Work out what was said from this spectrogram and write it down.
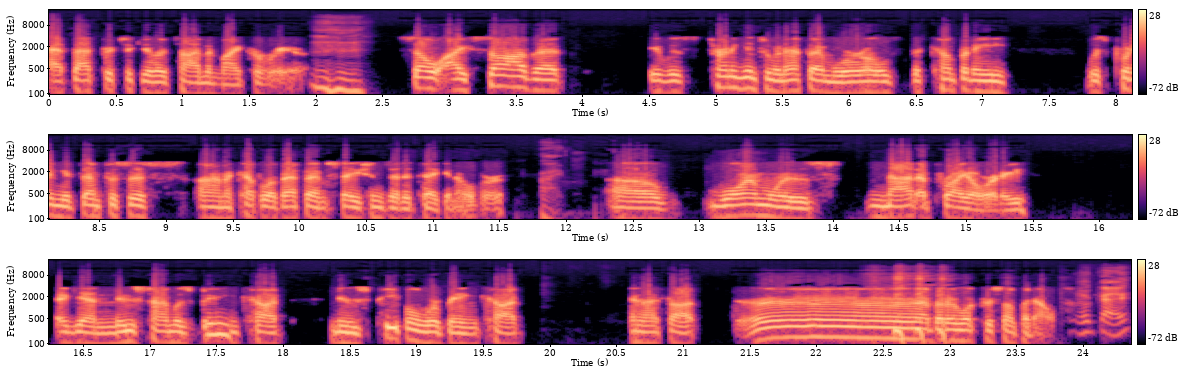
at that particular time in my career. hmm So I saw that it was turning into an FM world. The company was putting its emphasis on a couple of FM stations that had taken over. Right. Uh, Warm was not a priority. Again, news time was being cut. News people were being cut. And I thought, uh, I better look for something else. Okay.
